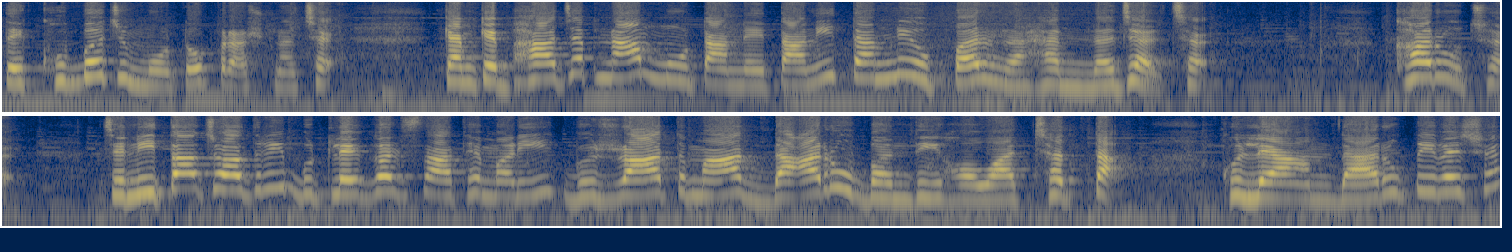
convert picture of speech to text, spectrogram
તે ખૂબ જ મોટો પ્રશ્ન છે. કેમ કે ભાજપના મોટા નેતાની તેમની ઉપર રહેમ નજર છે. ખરું છે. જે નીતા ચૌધરી બુટલેગર સાથે મળી ગુજરાતમાં દારૂ બંધી હોવા છતાં ખુલ્લેઆમ દારૂ પીવે છે.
